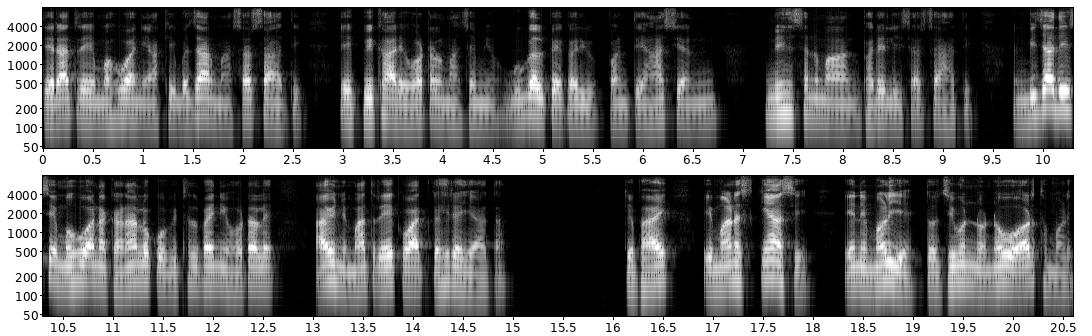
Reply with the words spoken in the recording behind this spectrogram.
તે રાત્રે મહુવાની આખી બજારમાં સરસા હતી. એક ભિખારી હોટલમાં જમ્યો. ગૂગલ પે કર્યું, પણ તે હાસ્ય નિઃસન્માન ભરેલી ચર્ચા હતી. અને બીજા દિવસે મહુવાના ઘણા લોકો વિઠ્ઠલભાઈની હોટલે આવીને માત્ર એક વાત કહી રહ્યા હતા કે, ભાઈ, એ માણસ ક્યાં છે? એને મળીએ તો જીવનનો નવો અર્થ મળે.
